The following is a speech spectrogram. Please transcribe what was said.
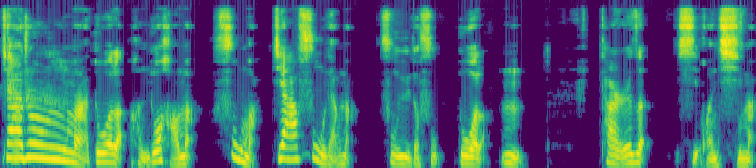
家中马多了很多好马，富马，家父良马，富裕的富多了。嗯，他儿子喜欢骑马，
